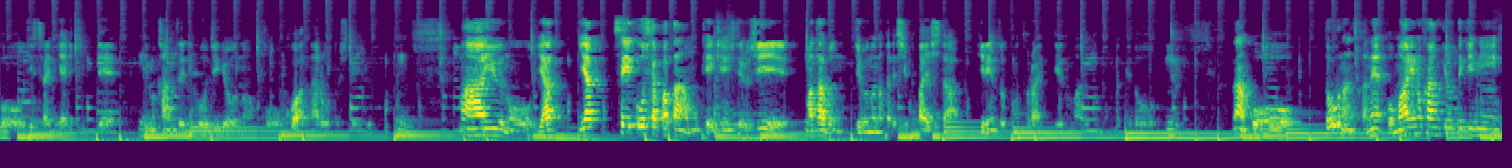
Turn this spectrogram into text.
こう実際にやりきって今完全にこう事業のこうコアになろうとしている、まあああいうのをやや成功したパターンも経験してるしまあ多分自分の中で失敗した非連続のトライっていうのもあると思うんだけどなんかこうどうなんですかね。こう周りの環境的に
